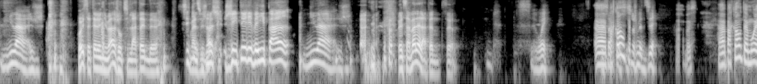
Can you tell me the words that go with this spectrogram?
nuage. oui, c'était le nuage au-dessus de la tête de. J'ai été réveillé par nuage. Mais ça valait la peine, ça. Oui. Euh, par contre. C'est ça je me disais. Ah, ben, euh, par contre, moi,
